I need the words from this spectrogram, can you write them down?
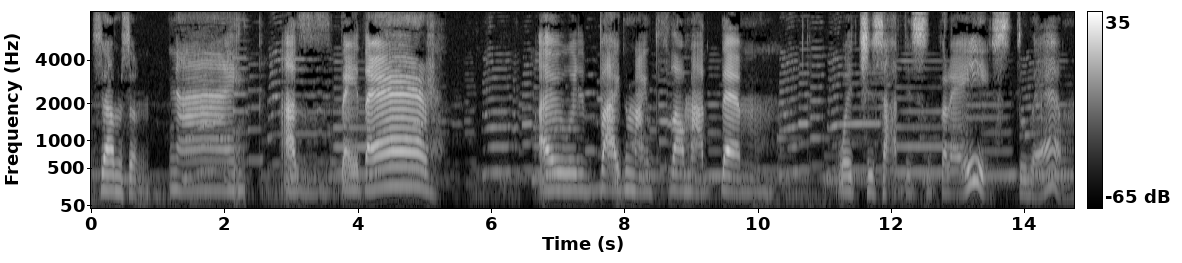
Samson, nay, as stay there. I will bite my thumb at them, which is a disgrace to them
